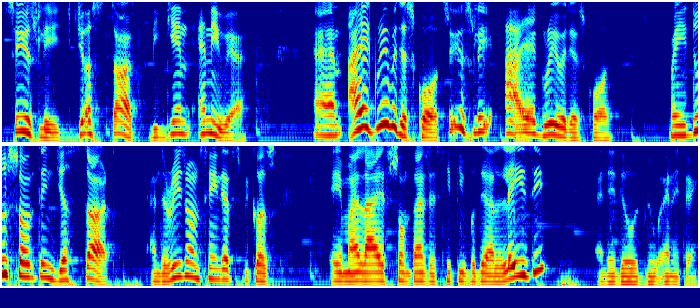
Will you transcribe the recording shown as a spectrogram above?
Seriously, just start. Begin anywhere. And I agree with this quote. Seriously, I agree with this quote. When you do something, just start. And the reason I'm saying that's because in my life, sometimes I see people they are lazy and they don't do anything.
